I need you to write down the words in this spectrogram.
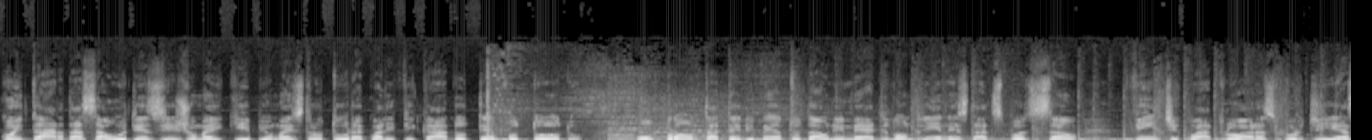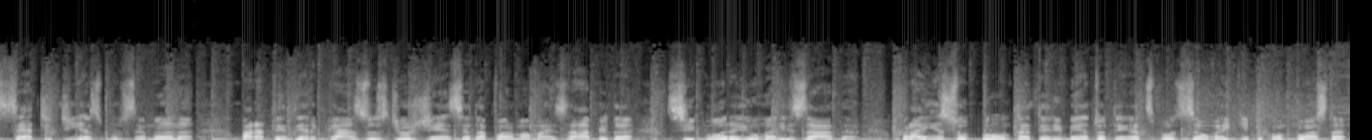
Cuidar da saúde exige uma equipe e uma estrutura qualificada o tempo todo. O pronto atendimento da Unimed Londrina está à disposição 24 horas por dia, 7 dias por semana, para atender casos de urgência da forma mais rápida, segura e humanizada. Para isso, o Pronto Atendimento tem à disposição uma equipe composta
